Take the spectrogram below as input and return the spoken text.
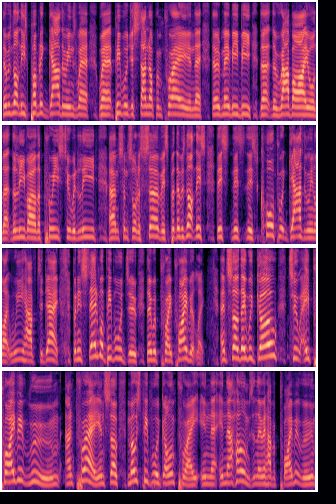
There was not these public gatherings where, where people would just stand up and pray, and there, there would maybe be the, the rabbi or the, the Levi or the priest who would lead um, some sort of service. But there was not this, this, this, this corporate gathering like we have today. But instead, what people would do, they would pray privately. And so they would go to a private room and pray. And so most people would go and pray in their, in their homes, and they would have a private room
